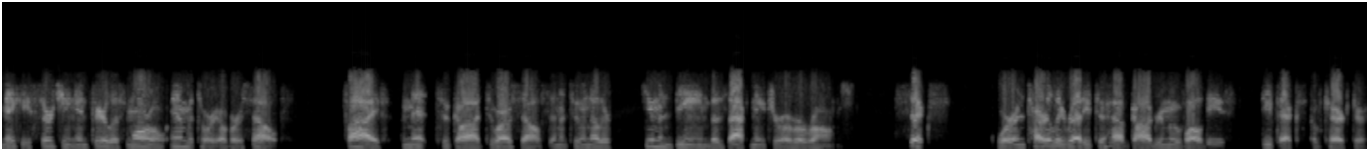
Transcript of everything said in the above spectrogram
make a searching and fearless moral inventory of ourselves. Five, admit to God, to ourselves, and to another human being the exact nature of our wrongs. Six, we're entirely ready to have God remove all these defects of character.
